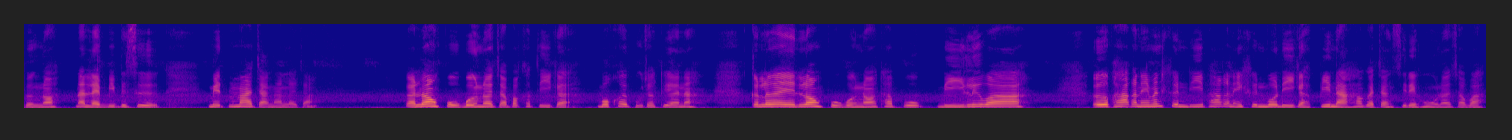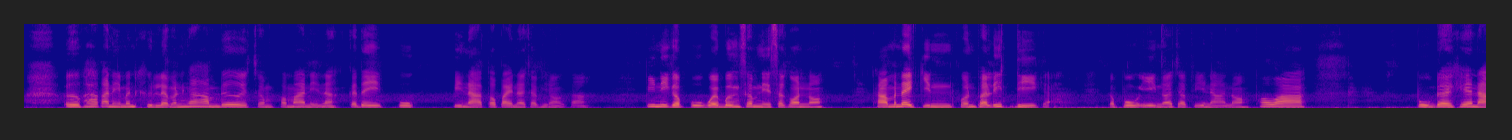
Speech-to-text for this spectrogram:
เบิ่งเนาะนั่นแหละบีไปซื้อเม็ดมันมาจากนั้นเลยจ้ะก็ลองปลูกเบิ่งเนาะจ้ะปกติก็บ่เคยปลูกจักเทื่อนะก็เลยลองปลูกเบิ่งเนาะถ้าปลูกดีหรือว่า เออพักอันนี้มันขึ้นดีพักอันนี้ขึ้นบ่ดีกะปีหนาเฮาก็จังสิได้ฮู้เนาะจ้ะว่าเออพักอันนี้มันขึ้นแล้วมันงามเด้อจังประมาณนี้นะก็ได้ปลูกปีหนาต่อไปเนาะจ้ะพี่น้องจ้าปีนี้ก็ปลูกไว้เบิ่งซำนี้ซะก่อนเนาะถ้ามันได้กินผลผลิตดีกะก็ปลูกอีกเนาะจ้ะปีหนาเนาะเพราะว่าปลูกได้แค่หนา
